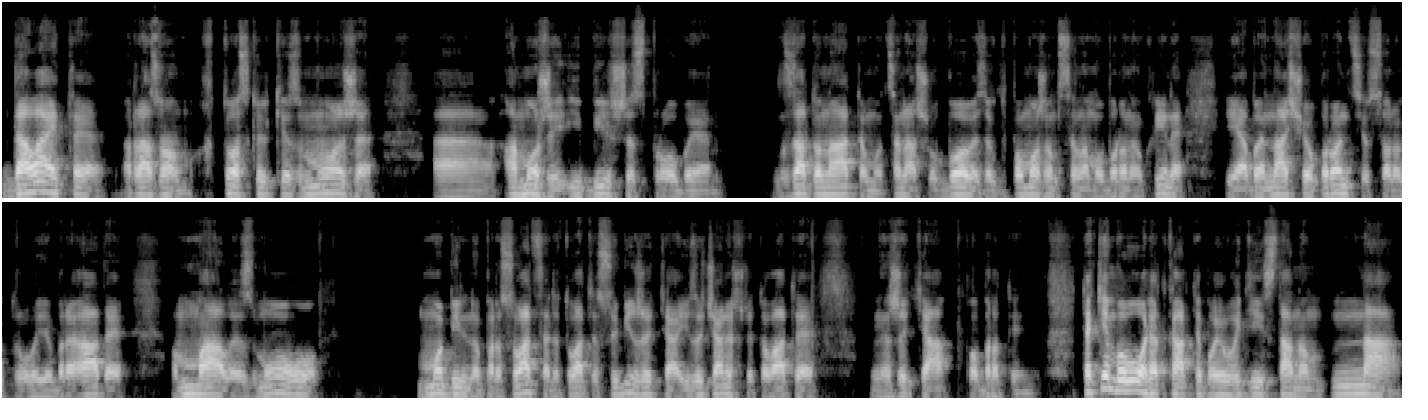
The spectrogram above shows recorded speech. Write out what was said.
давайте разом, хто скільки зможе, е, а може і більше спробує. Задонатимо, це наш обов'язок. Допоможемо силам оборони України, і аби наші оборонці 42-ї бригади мали змогу мобільно пересуватися, рятувати собі життя і, звичайно ж, рятувати життя побратимів. Таким був огляд карти бойових дій станом на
